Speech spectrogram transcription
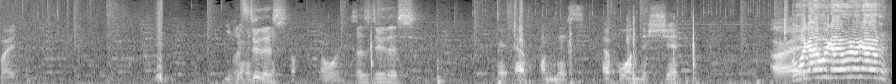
fight. You Let's do this. Let's do this. Okay, F1 this. F1 this shit. All right. Oh my god, oh my god, oh my god,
